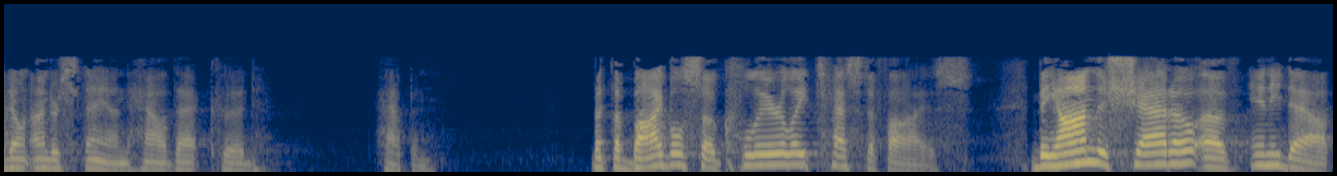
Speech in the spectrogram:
don't understand how that could happen. But the Bible so clearly testifies, beyond the shadow of any doubt,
